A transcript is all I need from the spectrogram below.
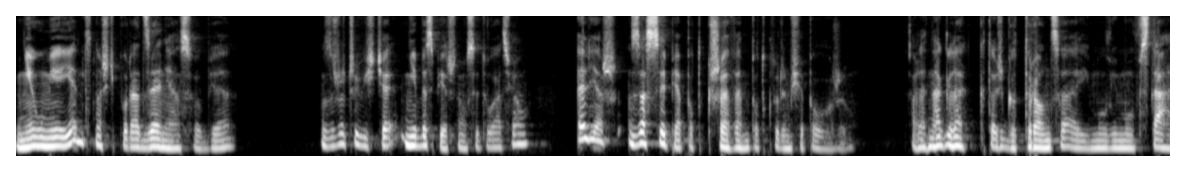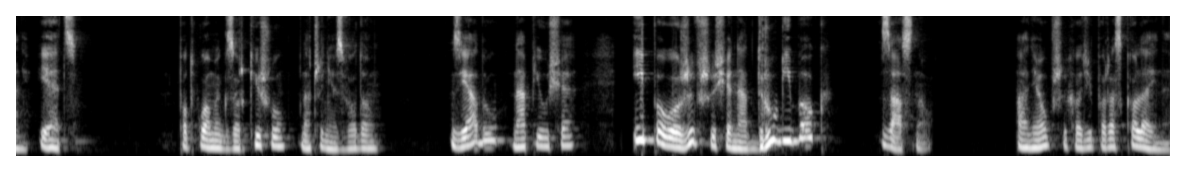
nieumiejętność poradzenia sobie z rzeczywiście niebezpieczną sytuacją, Eliasz zasypia pod krzewem, pod którym się położył. Ale nagle ktoś go trąca i mówi mu: Wstań, jedz. Podpłomek z orkiszu, naczynie z wodą. Zjadł, napił się i położywszy się na drugi bok, zasnął. Anioł przychodzi po raz kolejny.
